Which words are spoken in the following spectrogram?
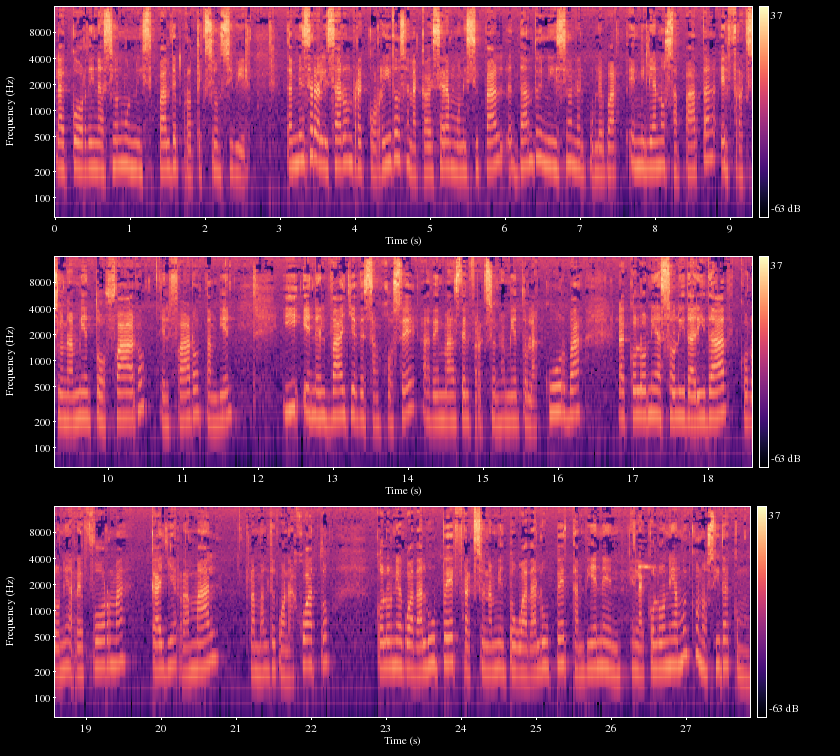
la Coordinación Municipal de Protección Civil. También se realizaron recorridos en la cabecera municipal, dando inicio en el Boulevard Emiliano Zapata, el fraccionamiento Faro, el Faro también, y en el Valle de San José, además del fraccionamiento La Curva, la colonia Solidaridad, colonia Reforma, calle Ramal, Ramal de Guanajuato, colonia Guadalupe, fraccionamiento Guadalupe, también en, en la colonia muy conocida como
